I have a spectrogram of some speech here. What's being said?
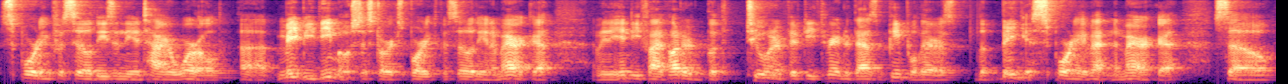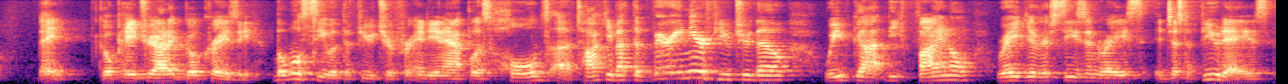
sporting facilities in the entire world. Uh, maybe the most historic sporting facility in America. I mean, the Indy 500 with 250, 300,000 people there is the biggest sporting event in America. So, hey, go patriotic, go crazy. But we'll see what the future for Indianapolis holds. Uh, talking about the very near future, though, we've got the final regular season race in just a few days,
